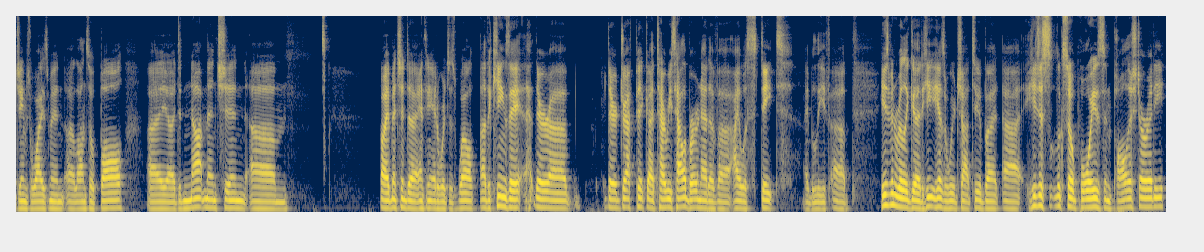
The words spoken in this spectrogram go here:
James Wiseman, Alonzo Ball. I did not mention. Um, oh, I mentioned uh, Anthony Edwards as well. Uh, the Kings, they their their draft pick Tyrese Halliburton out of Iowa State, I believe. he's been really good. He, he has a weird shot too, but he just looks so poised and polished already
